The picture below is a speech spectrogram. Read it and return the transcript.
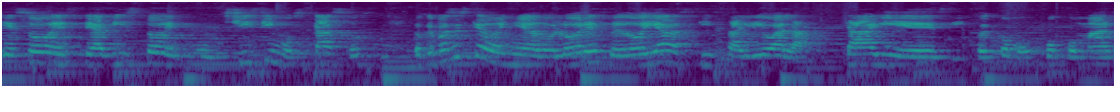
eso este, ha visto en muchísimos casos. Lo que pasa es que doña Dolores Bedoya sí salió a las calles y fue como un poco más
